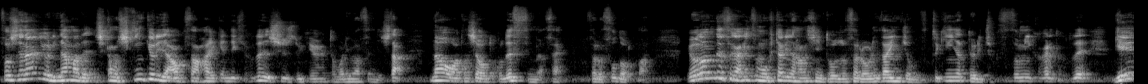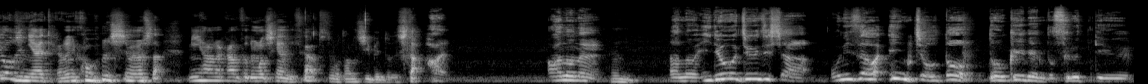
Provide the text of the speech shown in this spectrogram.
そして何より生で、しかも至近距離で青木さんを拝見できたことで終始の気が止まりませんでした。なお私は男です。すみません。それはそうだろうな。余談ですが、いつもお二人の話に登場される鬼座委員長もずっと気になっており、直接お目にかかれたことで、芸能人に会えたからに興奮してしまいました。ミーハーな感想で申し訳ないんですが、とても楽しいイベントでした。はい。あのね、うん。あの、医療従事者、鬼沢院長とトークイベントするっていう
